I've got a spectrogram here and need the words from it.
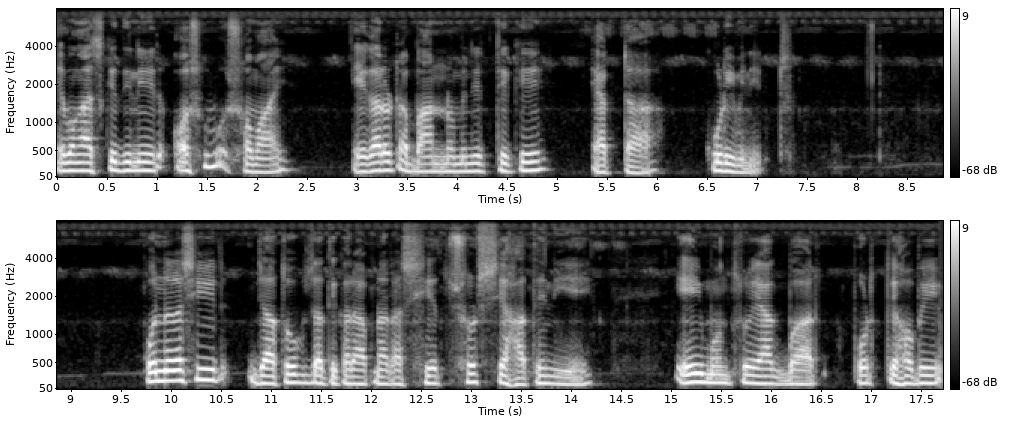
এবং আজকে দিনের অশুভ সময় এগারোটা বান্ন মিনিট থেকে একটা কুড়ি মিনিট। কন্যা রাশির জাতক জাতিকারা আপনারা শ্বেত সর্ষে হাতে নিয়ে এই মন্ত্র একবার পড়তে হবে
